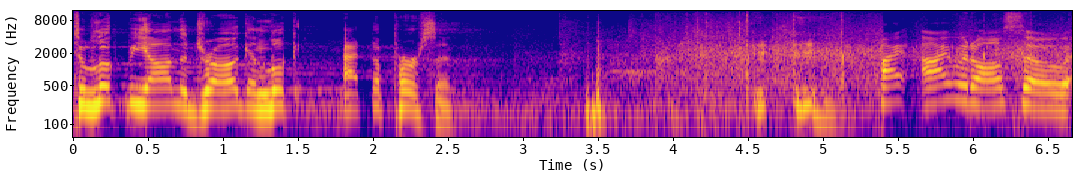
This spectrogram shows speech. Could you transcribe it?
to look beyond the drug and look at the person. I, I, would also,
